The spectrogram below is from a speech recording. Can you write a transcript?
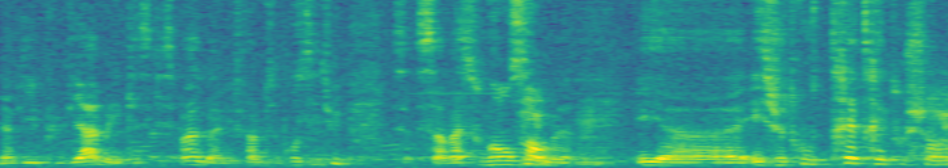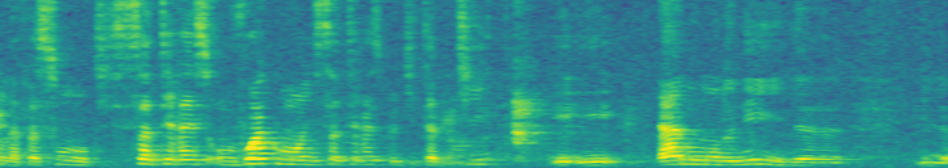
la vie est plus viable, et qu'est-ce qui se passe? Ben, Les femmes se prostituent. Ça, va souvent ensemble. Et, euh, et, je trouve très très touchant la façon dont ils s'intéressent, on voit comment ils s'intéressent petit à petit, et, à un moment donné, ils, ils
